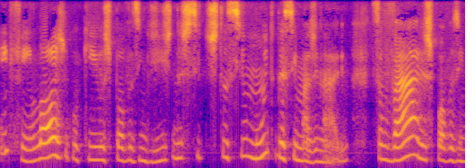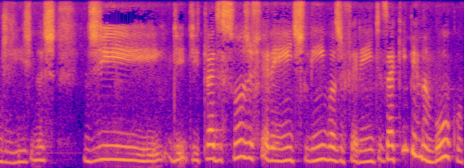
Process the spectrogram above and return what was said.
Enfim, lógico que os povos indígenas se distanciam muito desse imaginário. São vários povos indígenas de, de, de tradições diferentes, línguas diferentes. Aqui em Pernambuco,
